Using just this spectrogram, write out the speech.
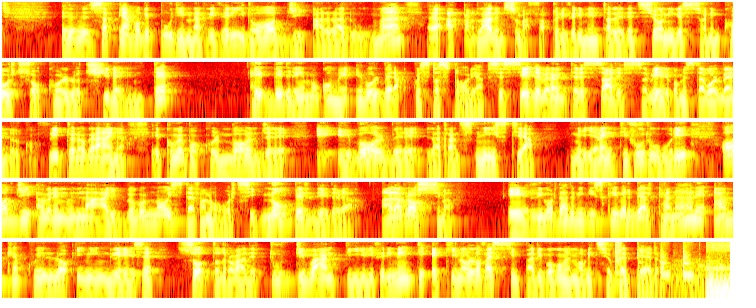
Eh, sappiamo che Putin ha riferito oggi alla Duma, eh, ha parlato, insomma, ha fatto riferimento alle tensioni che sono in corso con l'Occidente e vedremo come evolverà questa storia. Se siete però interessati a sapere come sta evolvendo il conflitto in Ucraina e come può coinvolgere e evolvere la Transnistria negli eventi futuri, oggi avremo in live con noi Stefano Orsi. Non perdetevela. Alla prossima! E ricordatevi di iscrivervi al canale anche a quello in inglese. Sotto trovate tutti quanti i riferimenti e chi non lo fa è simpatico come Maurizio Belpietro.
